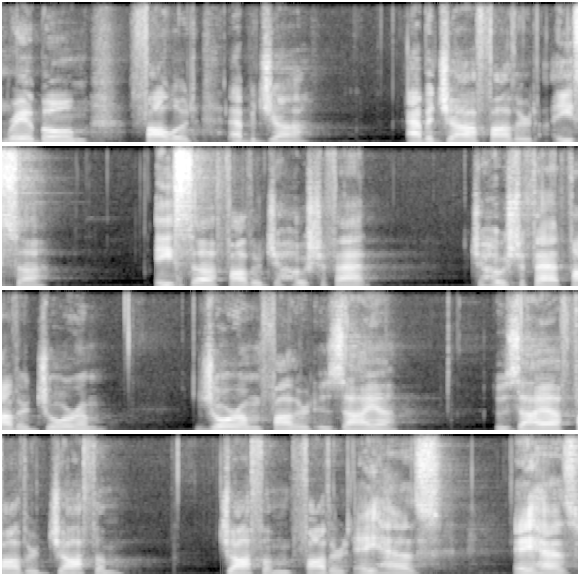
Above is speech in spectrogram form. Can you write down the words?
Rehoboam followed Abijah. Abijah fathered Asa. Asa fathered Jehoshaphat. Jehoshaphat fathered Joram. Joram fathered Uzziah. Uzziah fathered Jotham. Jotham fathered Ahaz. Ahaz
